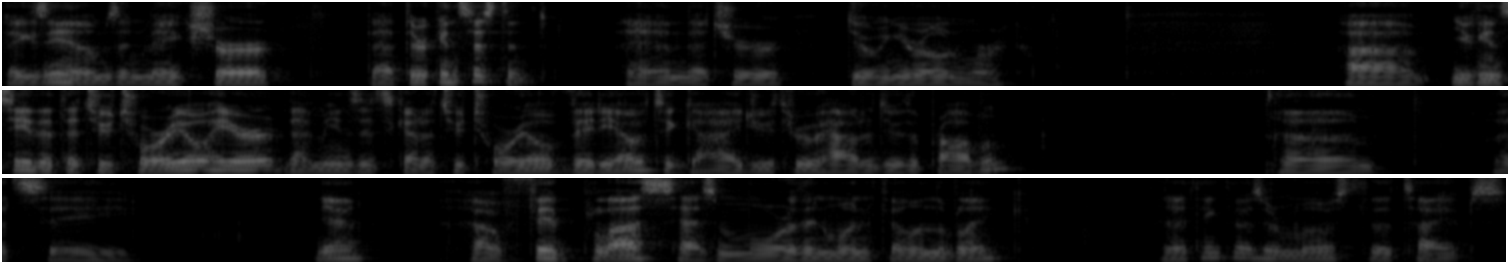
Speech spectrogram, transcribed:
exams and make sure that they're consistent and that you're doing your own work. Uh, you can see that the tutorial here, that means it's got a tutorial video to guide you through how to do the problem. Um, let's see. Yeah. Oh, Fib Plus has more than one fill in the blank. And I think those are most of the types.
